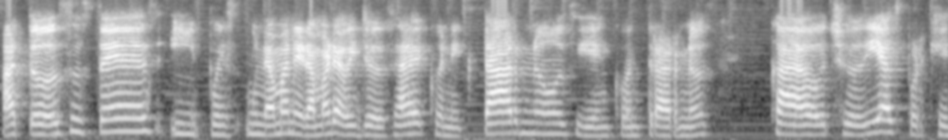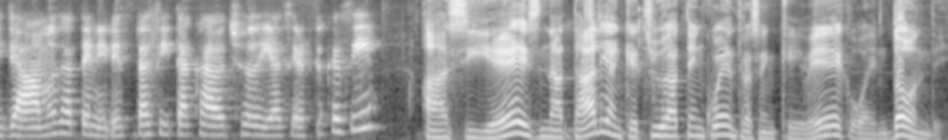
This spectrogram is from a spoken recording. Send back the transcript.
a todos ustedes y pues una manera maravillosa de conectarnos y de encontrarnos cada ocho días, porque ya vamos a tener esta cita cada ocho días, ¿cierto que sí? Así es, Natalia, ¿en qué ciudad te encuentras? ¿En Quebec o en dónde?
